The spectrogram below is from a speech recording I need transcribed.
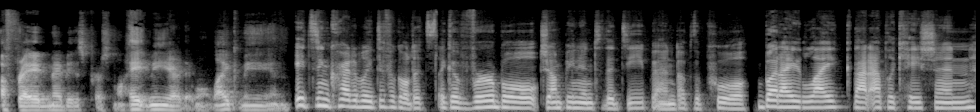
afraid maybe this person will hate me or they won't like me and It's incredibly difficult. It's like a verbal jumping into the deep end of the pool. But I like that application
